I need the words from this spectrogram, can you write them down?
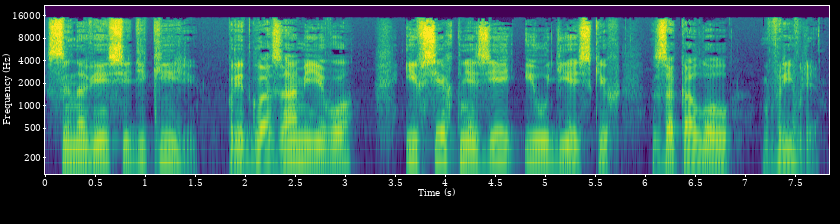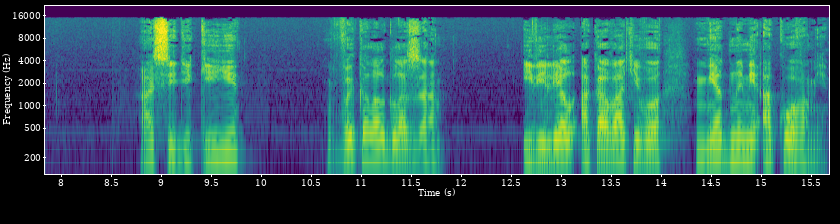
сыновей Сидикии пред глазами его, и всех князей иудейских заколол в Ривле. А Сидикии – выколол глаза и велел оковать его медными оковами.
